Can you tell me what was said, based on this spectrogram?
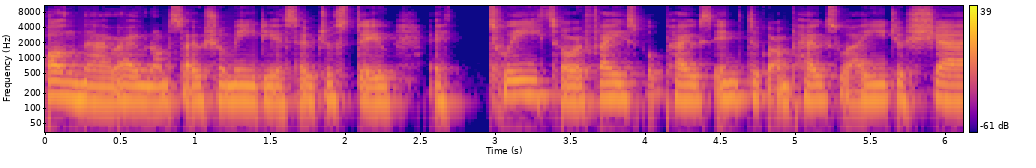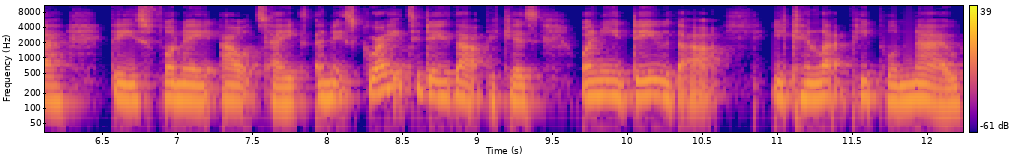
on their own on social media. So just do a tweet or a Facebook post, Instagram post where you just share these funny outtakes. And it's great to do that because when you do that, you can let people know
